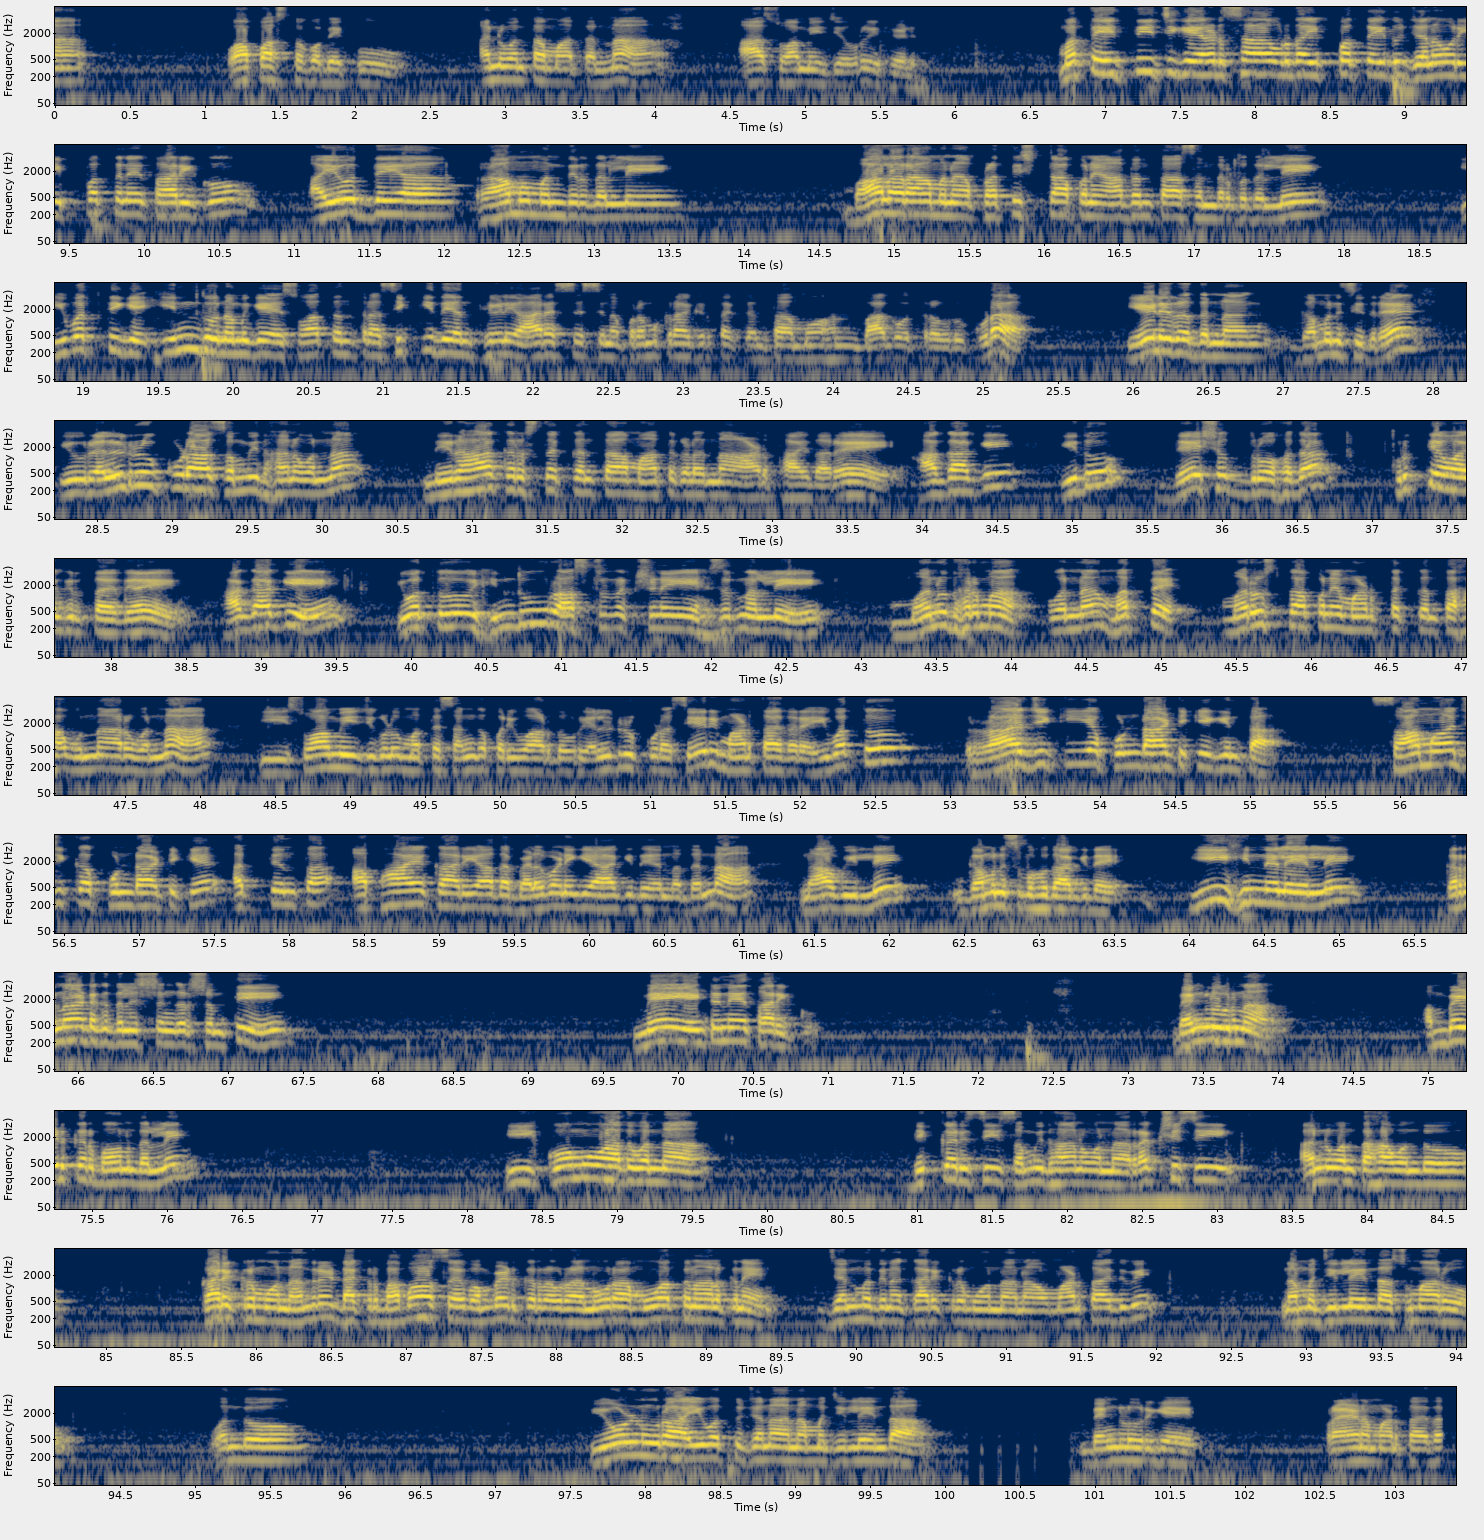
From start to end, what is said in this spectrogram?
ವಾಪಸ್ ತಗೋಬೇಕು ಅನ್ನುವಂಥ ಮಾತನ್ನ ಆ ಸ್ವಾಮೀಜಿಯವರು ಹೇಳಿದರು. ಮತ್ತೆ ಇತ್ತೀಚೆಗೆ ಎರಡು ಸಾವಿರದ ಇಪ್ಪತ್ತೈದು ಜನವರಿ ಇಪ್ಪತ್ತನೇ ತಾರೀಕು ಅಯೋಧ್ಯೆಯ ರಾಮ ಮಂದಿರದಲ್ಲಿ ಬಾಲರಾಮನ ಪ್ರತಿಷ್ಠಾಪನೆ ಆದಂಥ ಸಂದರ್ಭದಲ್ಲಿ ಇವತ್ತಿಗೆ ಇಂದು ನಮಗೆ ಸ್ವಾತಂತ್ರ್ಯ ಸಿಕ್ಕಿದೆ ಅಂತ ಹೇಳಿ ಆರ್ ಎಸ್ ಎಸ್ನ ಪ್ರಮುಖರಾಗಿರ್ತಕ್ಕಂಥ ಮೋಹನ್ ಭಾಗವತ್ರವರು ಕೂಡ ಹೇಳಿರೋದನ್ನು ಗಮನಿಸಿದ್ರೆ ಇವರೆಲ್ಲರೂ ಕೂಡ ಸಂವಿಧಾನವನ್ನು ನಿರಾಕರಿಸ್ತಕ್ಕಂಥ ಮಾತುಗಳನ್ನು ಆಡ್ತಾ ಇದ್ದಾರೆ. ಹಾಗಾಗಿ ಇದು ದೇಶದ್ರೋಹದ ಕೃತ್ಯವಾಗಿರ್ತಾ ಇದೆ. ಹಾಗಾಗಿ ಇವತ್ತು ಹಿಂದೂ ರಾಷ್ಟ್ರ ರಕ್ಷಣೆ ಹೆಸರಿನಲ್ಲಿ ಮನುಧರ್ಮವನ್ನು ಮತ್ತೆ ಮರುಸ್ಥಾಪನೆ ಮಾಡತಕ್ಕಂತಹ ಹುನ್ನಾರವನ್ನು ಈ ಸ್ವಾಮೀಜಿಗಳು ಮತ್ತು ಸಂಘ ಪರಿವಾರದವರು ಎಲ್ಲರೂ ಕೂಡ ಸೇರಿ ಮಾಡ್ತಾ ಇದ್ದಾರೆ. ಇವತ್ತು ರಾಜಕೀಯ ಪುಂಡಾಟಿಕೆಗಿಂತ ಸಾಮಾಜಿಕ ಪುಂಡಾಟಿಕೆ ಅತ್ಯಂತ ಅಪಾಯಕಾರಿಯಾದ ಬೆಳವಣಿಗೆ ಆಗಿದೆ ಅನ್ನೋದನ್ನು ನಾವು ಇಲ್ಲಿ ಗಮನಿಸಬಹುದಾಗಿದೆ. ಈ ಹಿನ್ನೆಲೆಯಲ್ಲಿ ಕರ್ನಾಟಕ ದಲಿತ ಮೇ ಎಂಟನೇ ತಾರೀಕು ಬೆಂಗಳೂರಿನ ಅಂಬೇಡ್ಕರ್ ಭವನದಲ್ಲಿ ಈ ಕೋಮುವಾದವನ್ನು ಧಿಕ್ಕರಿಸಿ, ಸಂವಿಧಾನವನ್ನು ರಕ್ಷಿಸಿ ಅನ್ನುವಂತಹ ಒಂದು ಕಾರ್ಯಕ್ರಮವನ್ನು ಅಂದರೆ ಡಾಕ್ಟರ್ ಬಾಬಾ ಸಾಹೇಬ್ ಅಂಬೇಡ್ಕರ್ ಅವರ ನೂರ ಮೂವತ್ತ್ನಾಲ್ಕನೇ ಜನ್ಮದಿನ ಕಾರ್ಯಕ್ರಮವನ್ನು ನಾವು ಮಾಡ್ತಾ ಇದ್ವಿ ನಮ್ಮ ಜಿಲ್ಲೆಯಿಂದ ಸುಮಾರು ಒಂದು ಏಳ್ನೂರ ಐವತ್ತು ಜನ ನಮ್ಮ ಜಿಲ್ಲೆಯಿಂದ ಬೆಂಗಳೂರಿಗೆ ಪ್ರಯಾಣ ಮಾಡ್ತಾ ಇದ್ದಾರೆ.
